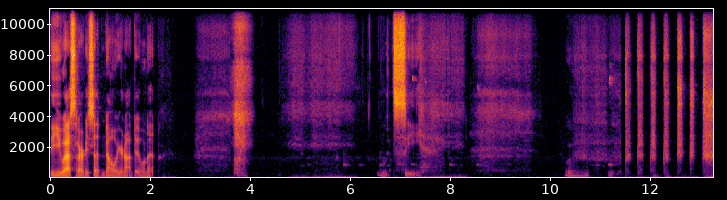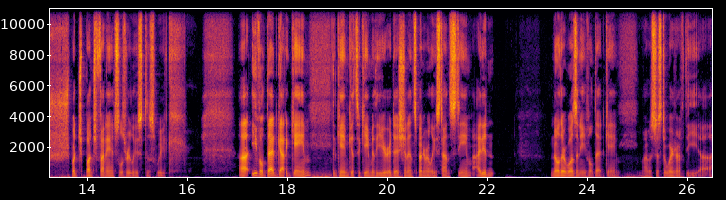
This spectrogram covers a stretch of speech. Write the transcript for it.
the US had already said, no, you're not doing it. Let's see bunch bunch of financials released this week. Uh, Evil Dead got a game. The game gets a Game of the Year edition. It's been released on Steam. I didn't know there was an Evil Dead game. I was just aware of the uh,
